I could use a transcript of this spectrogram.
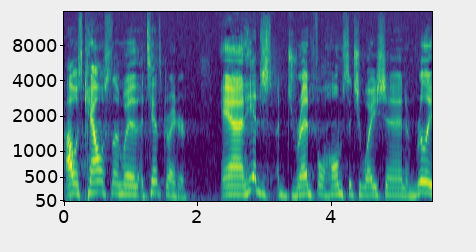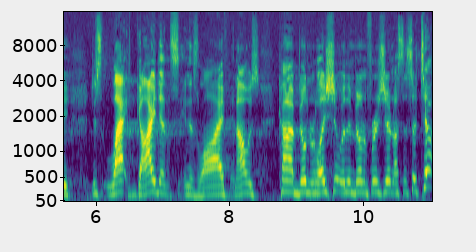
I was counseling with a 10th grader, and he had just a dreadful home situation and really just lacked guidance in his life. And I was kind of building a relationship with him, building a friendship. And I said, So tell,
